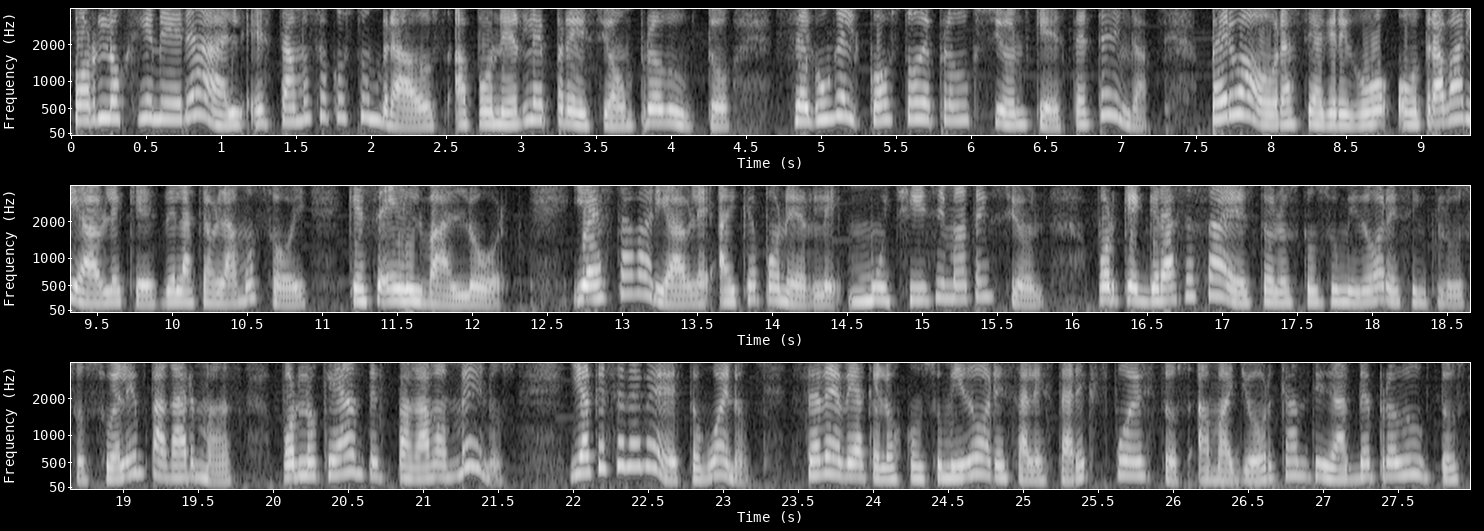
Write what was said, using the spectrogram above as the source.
Por lo general, estamos acostumbrados a ponerle precio a un producto según el costo de producción que éste tenga, pero ahora se agregó otra variable que es de la que hablamos hoy, que es el valor. Y a esta variable hay que ponerle muchísima atención porque gracias a esto los consumidores incluso suelen pagar más por lo que antes pagaban menos. ¿Y a qué se debe esto? Bueno, se debe a que los consumidores al estar expuestos a mayor cantidad de productos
